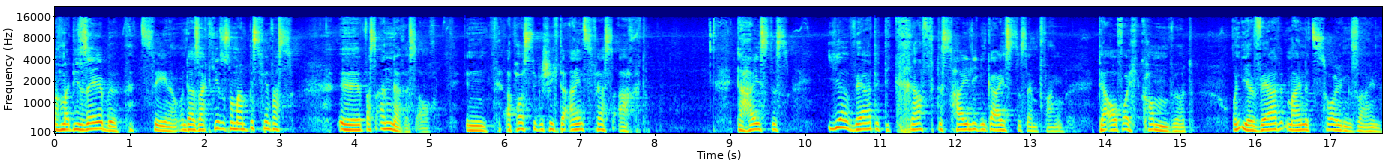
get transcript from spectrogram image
nochmal dieselbe Szene. Und da sagt Jesus nochmal ein bisschen was, äh, was anderes auch. In Apostelgeschichte 1, Vers 8. Da heißt es, ihr werdet die Kraft des Heiligen Geistes empfangen, der auf euch kommen wird. Und ihr werdet meine Zeugen sein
